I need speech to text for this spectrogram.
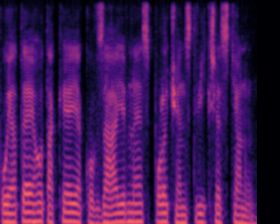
pojatého také jako vzájemné společenství křesťanů.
